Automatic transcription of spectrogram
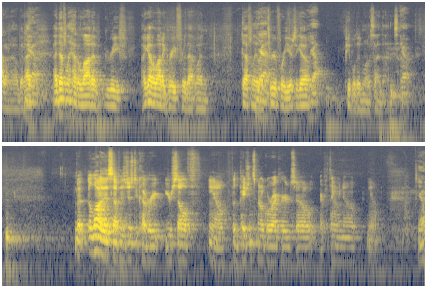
I don't know, but Yeah. I I definitely had a lot of grief. I got a lot of grief for that one. Definitely Yeah. like three or four years ago. yeah, People didn't want to sign that. So. yeah. But a lot of this stuff is just to cover yourself, you know, for the patient's medical record. So everything we know, you know, Yeah.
